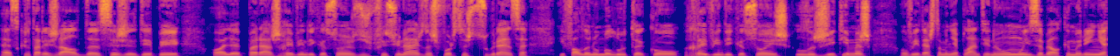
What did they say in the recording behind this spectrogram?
A secretária-geral da CGTP olha para as reivindicações dos profissionais das forças de segurança e fala numa luta com reivindicações legítimas. Ouvida esta manhã pela Antena 1, Isabel Camarinha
